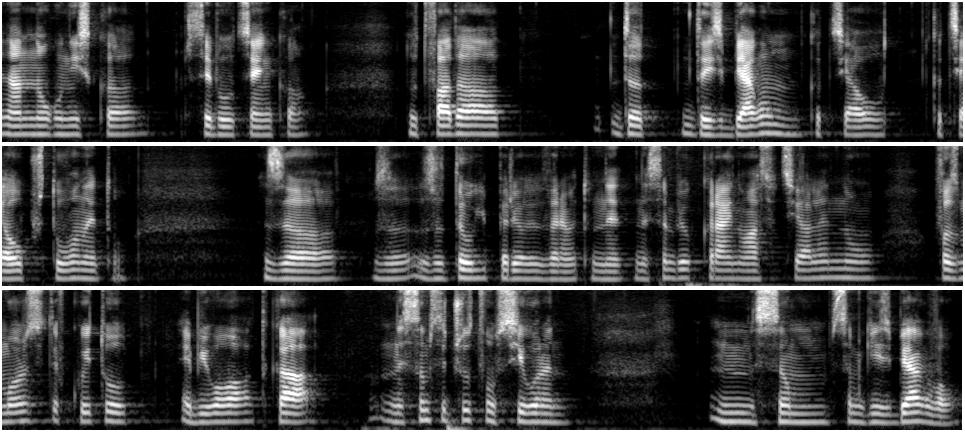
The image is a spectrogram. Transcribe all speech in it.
една много ниска себеоценка, до това да, да, да избягвам като цяло, като цяло общуването за, за, за дълги периоди от времето. Не, не съм бил крайно асоциален, но възможностите, в които е било така, не съм се чувствал сигурен, съм, съм ги избягвал.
